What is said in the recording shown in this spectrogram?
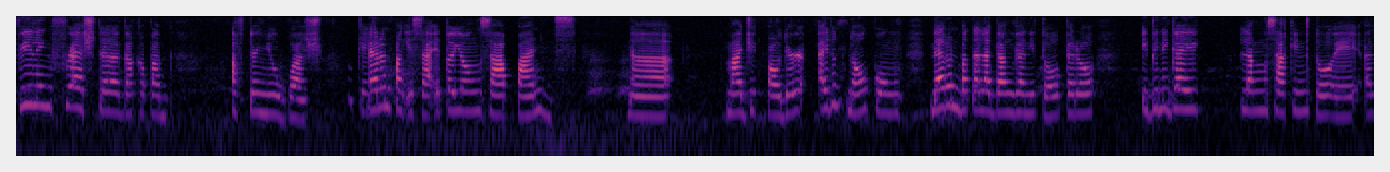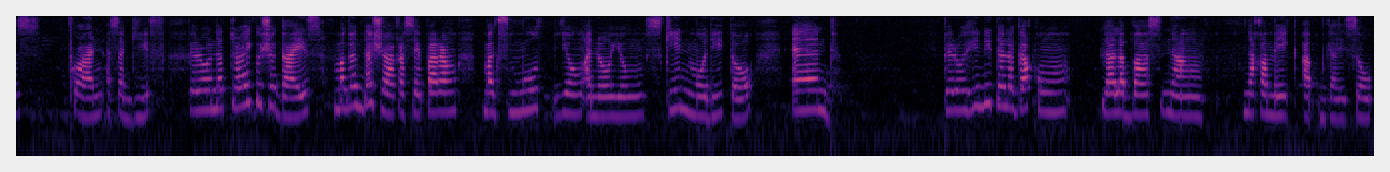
feeling fresh talaga kapag after new wash okay meron pang isa ito yung sa Pands na magic powder I don't know kung meron ba talagang ganito pero ibinigay lang sa akin to eh as kuan as a gift. Pero na-try ko siya guys. Maganda siya kasi parang mag-smooth yung ano yung skin mo dito. And pero hindi talaga akong lalabas ng naka-makeup guys. So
